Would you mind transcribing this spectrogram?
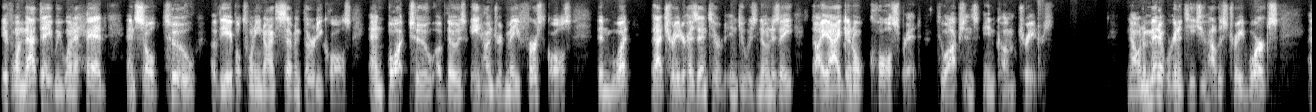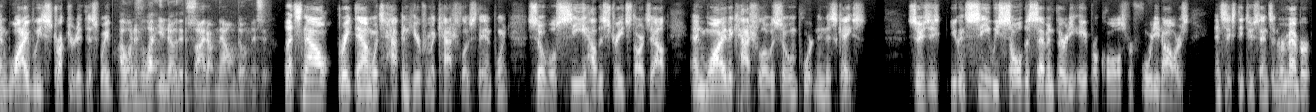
if on that day we went ahead and sold two of the April 29th 730 calls and bought two of those 800 May 1st calls, then what that trader has entered into is known as a diagonal call spread to options income traders. Now, in a minute, we're going to teach you how this trade works and why we structured it this way. I wanted to let you know that sign up now and don't miss it. Let's now break down what's happened here from a cash flow standpoint. So we'll see how this trade starts out and why the cash flow is so important in this case. So as you can see, we sold the 730 April calls for $40.62. And remember,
